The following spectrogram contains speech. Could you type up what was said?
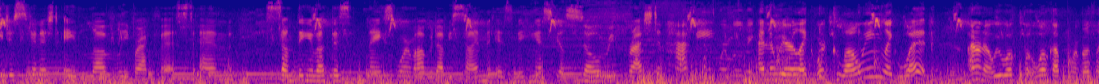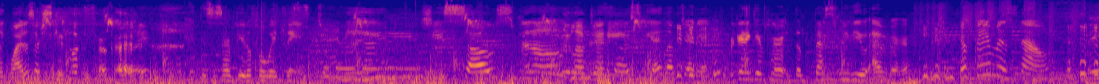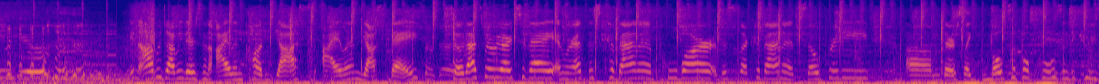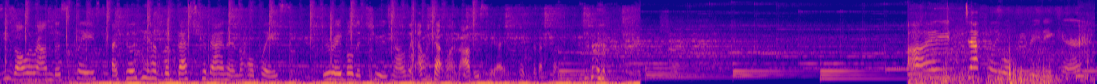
We just finished a lovely breakfast and something about this nice warm Abu Dhabi sun is making us feel so refreshed and happy. We're moving. And then we were like, we're glowing? Like what? I don't know. We woke, woke up and we're both like, why does our skin look so good? This is our beautiful waitress, Jenny. She's so sweet. Hello, we love Jenny. So sweet. I love Jenny. We're gonna give her the best review ever. You're famous now. Thank you. In Abu Dhabi, there's an island called Yas Island, Yas Bay. So. So that's where we are today, and we're at this cabana pool bar. This is our cabana. It's so pretty. Um, there's like multiple pools and jacuzzis all around this place. I feel like we have the best cabana in the whole place. We were able to choose, and I was like, I want that one. Obviously, I picked the best one. I definitely won't be reading here.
